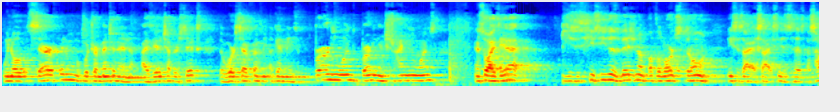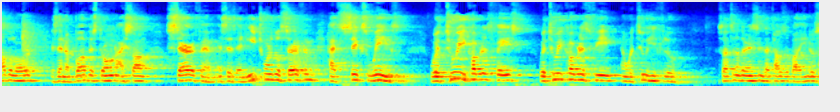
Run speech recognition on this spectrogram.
We know seraphim, which are mentioned in Isaiah chapter 6. The word seraphim again means burning ones, burning and shining ones. And so Isaiah he, sees this vision of, of the Lord's throne. He says, I, I, he says, I saw the Lord. And then above his throne, I saw seraphim. It says, and each one of those seraphim had six wings. With two he covered his face, with two he covered his feet, and with two he flew. So that's another instance that tells us about angels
